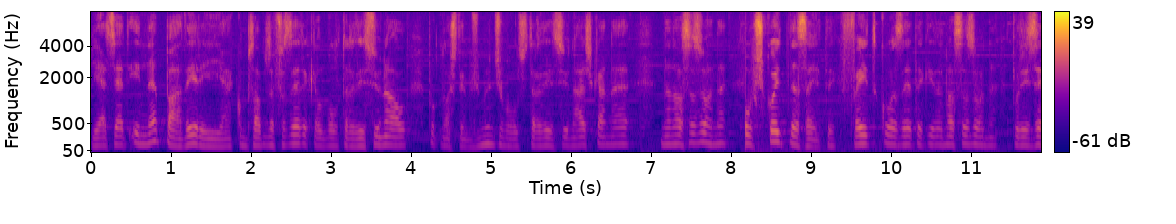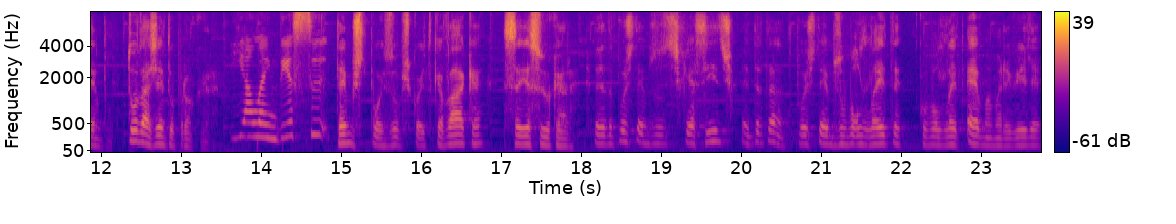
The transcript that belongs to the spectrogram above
e etc. E na padaria começámos a fazer aquele bolo tradicional, porque nós temos muitos bolos tradicionais cá na, na nossa zona. O biscoito de azeite, feito com azeite aqui da nossa zona, por exemplo, toda a gente o procura. E além desse. Temos depois o biscoito de cavaca, sem açúcar. Eh, depois temos os esquecidos, entretanto, depois temos o bolo de leite, que o bolo de leite é uma maravilha.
